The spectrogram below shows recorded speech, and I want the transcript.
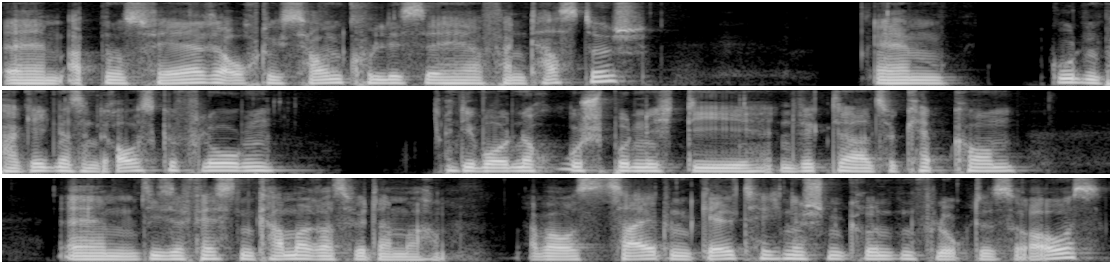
Ähm, Atmosphäre, auch durch Soundkulisse her fantastisch. Ähm, gut, ein paar Gegner sind rausgeflogen. Die wollten auch ursprünglich die Entwickler, also Capcom, ähm, diese festen Kameras wieder machen. Aber aus zeit- und geldtechnischen Gründen flog das raus.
